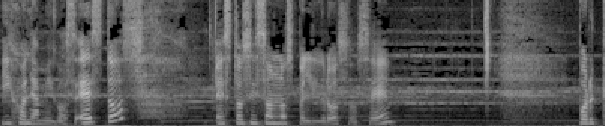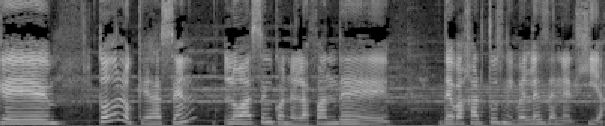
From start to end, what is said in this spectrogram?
Híjole amigos, estos, estos sí son los peligrosos, ¿eh? Porque todo lo que hacen, lo hacen con el afán de, de bajar tus niveles de energía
